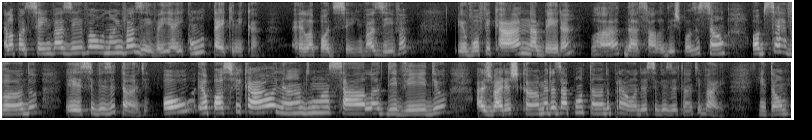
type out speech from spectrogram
ela pode ser invasiva ou não invasiva. E aí, como técnica, ela pode ser invasiva. Eu vou ficar na beira lá da sala de exposição, observando esse visitante. Ou eu posso ficar olhando numa sala de vídeo, as várias câmeras apontando para onde esse visitante vai. Então,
